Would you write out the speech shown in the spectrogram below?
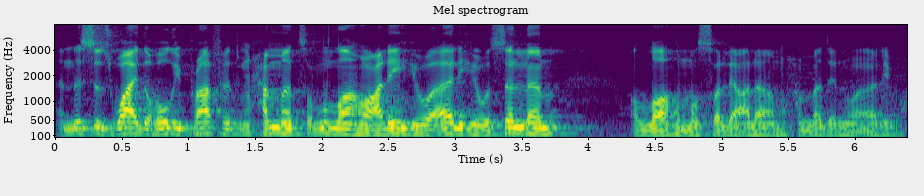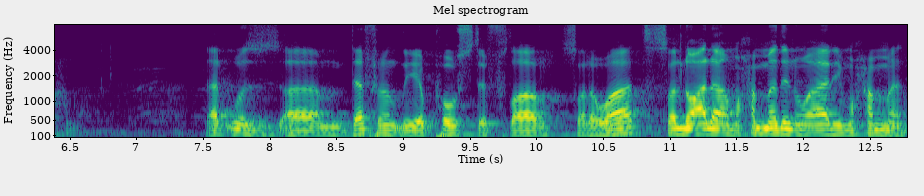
And this is why the Holy Prophet Muhammad sallallahu alayhi wa alihi wa sallam, Allahumma salli ala Muhammadin wa ali Muhammad. That was um, definitely a post iftar salawat. Sallu ala Muhammadin wa ali Muhammad.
